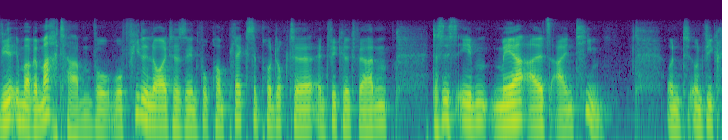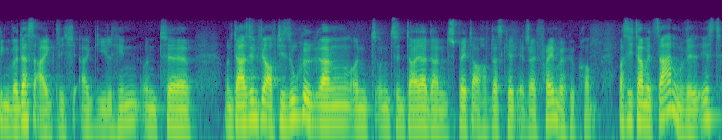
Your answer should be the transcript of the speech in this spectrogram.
wir immer gemacht haben, wo, wo viele Leute sind, wo komplexe Produkte entwickelt werden, das ist eben mehr als ein Team. Und, und wie kriegen wir das eigentlich agil hin? Und, äh, und da sind wir auf die Suche gegangen und, und sind da ja dann später auch auf das Scaled Agile Framework gekommen. Was ich damit sagen will, ist,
